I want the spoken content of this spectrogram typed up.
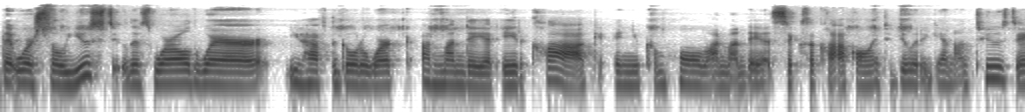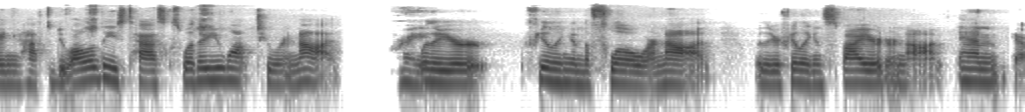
that we're so used to, this world where you have to go to work on Monday at eight o'clock and you come home on Monday at six o'clock only to do it again on Tuesday, and you have to do all of these tasks whether you want to or not Right. whether you're feeling in the flow or not, whether you're feeling inspired or not. And Yeah.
